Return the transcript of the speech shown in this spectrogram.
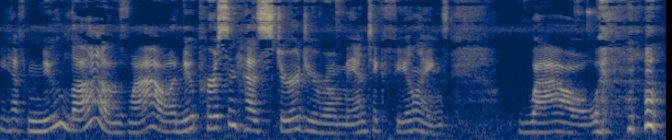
We have new love. Wow, a new person has stirred your romantic feelings. Wow.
